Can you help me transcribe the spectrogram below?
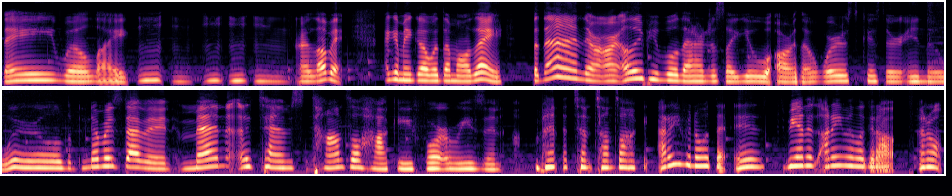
they will like, mm mm mm mm mm. I love it. I can make out with them all day. But then there are other people that are just like, you are the worst kisser in the world. Number seven, men attempts tonsil hockey for a reason. Men attempt tonsil hockey. I don't even know what that is. To be honest, I don't even look it up. I don't,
